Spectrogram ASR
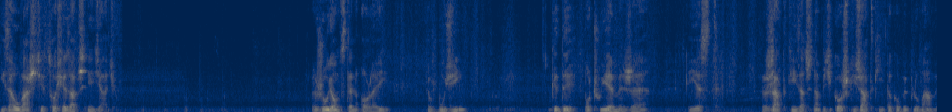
I zauważcie, co się zacznie dziać. Żując ten olej w buzi, gdy poczujemy, że jest rzadki, zaczyna być gorzki, rzadki, to go wypluwamy.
